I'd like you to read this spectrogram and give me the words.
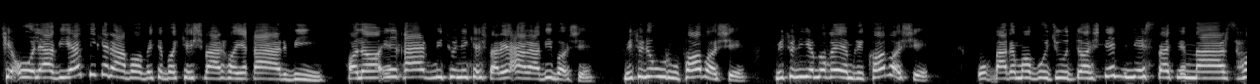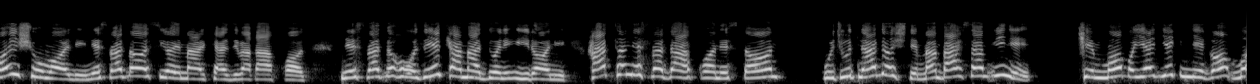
که اولویتی که روابط با کشورهای غربی حالا این غرب می‌تونه کشورهای عربی باشه می‌تونه اروپا باشه می‌تونه یه موقع امریکا باشه. و برای ما وجود داشته نسبت به مرزهای شمالی نسبت به آسیای مرکزی و قفقاز نسبت به حوزه تمدن ایرانی حتی نسبت به افغانستان وجود نداشته. من بحثم اینه که ما باید یک نگاه ما,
